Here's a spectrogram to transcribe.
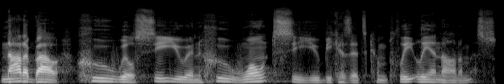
not about who will see you and who won't see you because it's completely anonymous.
